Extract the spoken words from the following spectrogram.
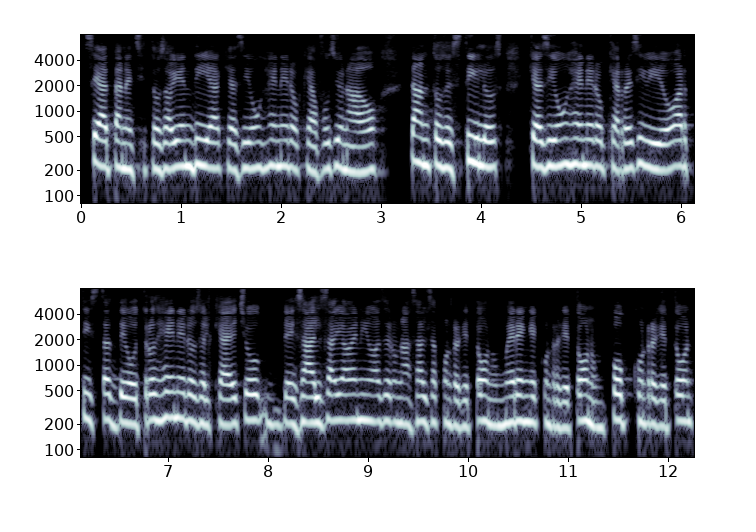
sea tan exitosa hoy en día, que ha sido un género que ha fusionado tantos estilos, que ha sido un género que ha recibido artistas de otros géneros, el que ha hecho de salsa y ha venido a hacer una salsa con reggaetón, un merengue con reggaetón, un pop con reggaetón,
